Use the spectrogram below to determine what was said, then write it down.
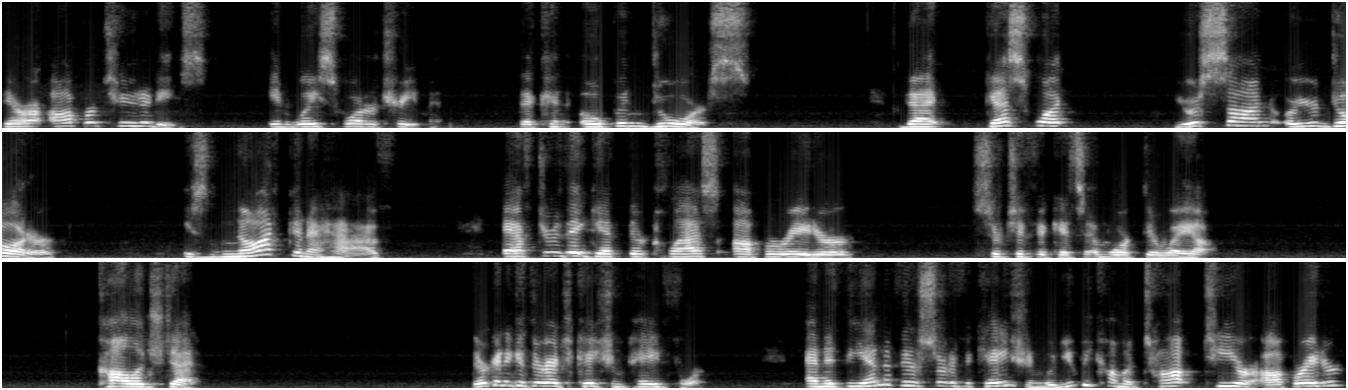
There are opportunities in wastewater treatment that can open doors that guess what? Your son or your daughter is not going to have after they get their class operator certificates and work their way up. College debt. They're going to get their education paid for. And at the end of their certification, when you become a top tier operator,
